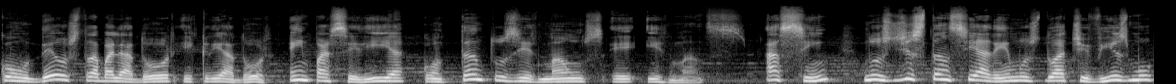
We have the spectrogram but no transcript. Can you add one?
com o Deus trabalhador e criador, em parceria com tantos irmãos e irmãs. Assim, nos distanciaremos do ativismo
